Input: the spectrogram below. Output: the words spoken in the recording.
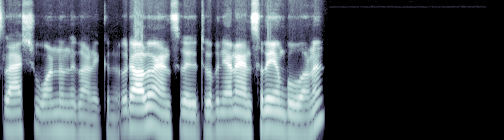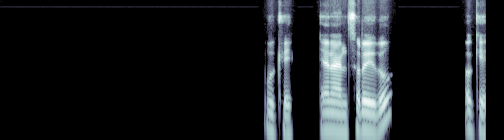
സ്ലാഷ് വൺ എന്ന് കാണിക്കുന്നത്. ഒരാളും ആൻസർ ചെയ്തിട്ടുള്ളൂ അപ്പോൾ ഞാൻ ആൻസർ ചെയ്യാൻ പോവാണ്. ഓക്കെ. ഞാൻ ആൻസർ ചെയ്തു. ഓക്കെ.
